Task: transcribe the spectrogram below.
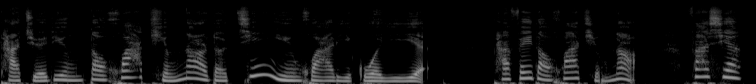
他决定到花亭那儿的金银花里过一夜。他飞到花亭那儿，发现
